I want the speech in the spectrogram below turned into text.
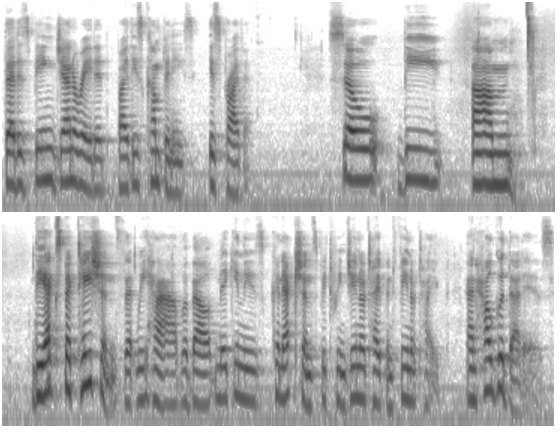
that is being generated by these companies is private. So the, um, the expectations that we have about making these connections between genotype and phenotype and how good that is.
